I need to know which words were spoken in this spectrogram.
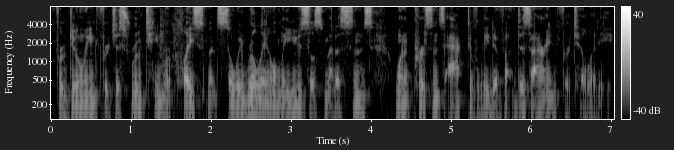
for doing for just routine replacements. So we really only use those medicines when a person's actively de desiring fertility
